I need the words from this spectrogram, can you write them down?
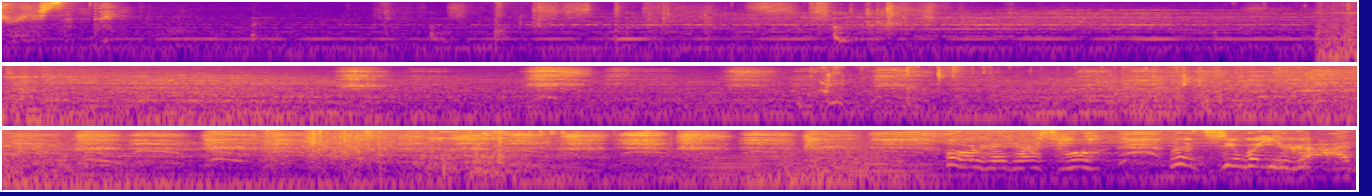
You hear something? All right, asshole. Let's see what you got.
